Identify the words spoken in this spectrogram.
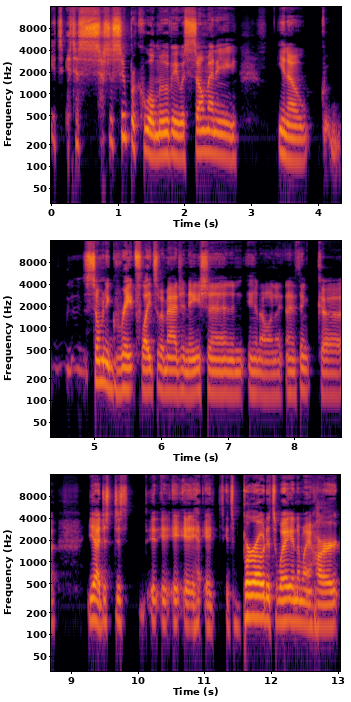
it's it's just such a super cool movie with so many, you know so many great flights of imagination and you know and I, and I think uh, yeah, just just it, it, it, it's burrowed its way into my heart,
